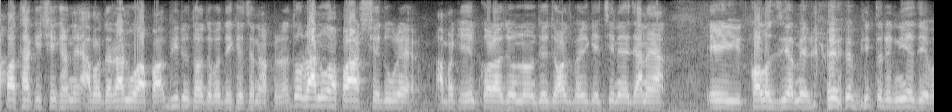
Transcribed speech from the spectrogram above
আপা থাকে সেখানে, আমাদের রানু আপা, ভিডিওতে হয়তো দেখেছেন আপনারা। তো রানু আপা আসছে দূরে, আমাকে হেল্প করার জন্য যে জর্জ ভাইকে চিনে জানা এই কলেজিয়ামের ভিতরে নিয়ে যাব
